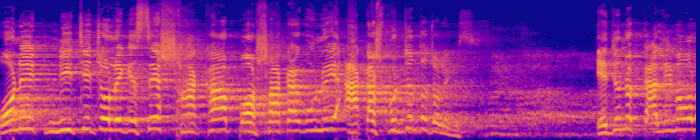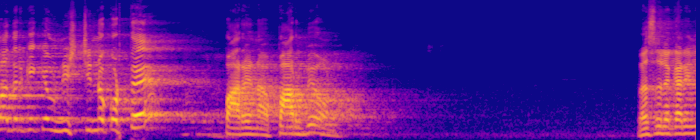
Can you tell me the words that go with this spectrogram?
অনেক নিচে চলে গেছে, শাখা, পশাখাগুলি আকাশ পর্যন্ত চলে গেছে। এজন্য কালিমাওয়ালাদেরকে কেউ নিশ্চিন্ন করতে পারে না, পারবেও না। রসুল করিম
